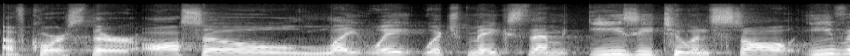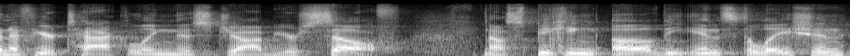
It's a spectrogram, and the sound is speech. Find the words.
Of course, they're also lightweight, which makes them easy to install even if you're tackling this job yourself. Now, speaking of the installation,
